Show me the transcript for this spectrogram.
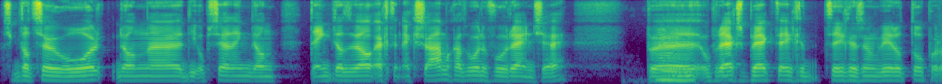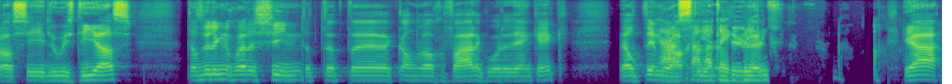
als ik dat zo hoor, dan uh, die opstelling, dan denk ik dat het wel echt een examen gaat worden voor Range. Hè? Op, uh, op rechtsback tegen, tegen zo'n wereldtopper als die Luis Diaz. Dat wil ik nog wel eens zien. Dat, dat kan wel gevaarlijk worden, denk ik. Wel Timber ja, achter tegen blind. Ja,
